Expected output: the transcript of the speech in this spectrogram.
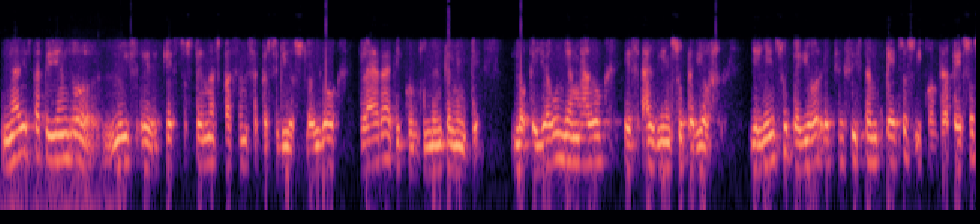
Nadie está pidiendo, Luis, eh, que estos temas pasen desapercibidos. Lo digo clara y contundentemente. Lo que yo hago un llamado es al bien superior. Y el bien superior es que existan pesos y contrapesos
